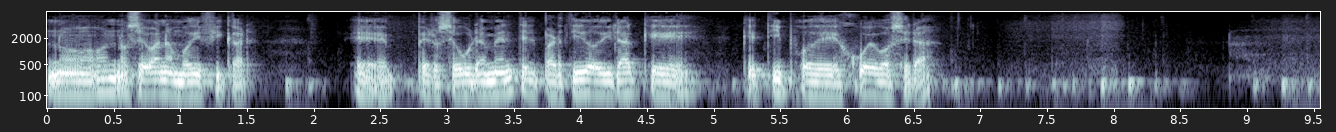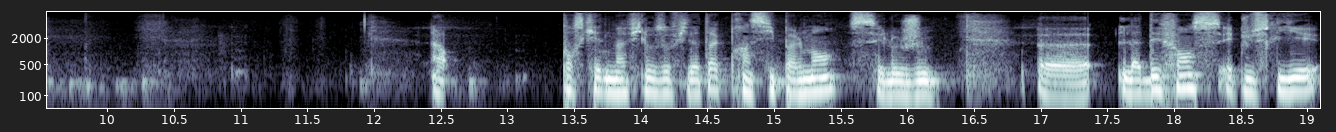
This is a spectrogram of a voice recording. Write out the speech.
no, se van a modificar, eh, pero seguramente el partido dirá qué, qué tipo de juego será. Pour ce qui est de ma philosophie d'attaque, principalement, c'est le jeu. Euh, la défense est plus liée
